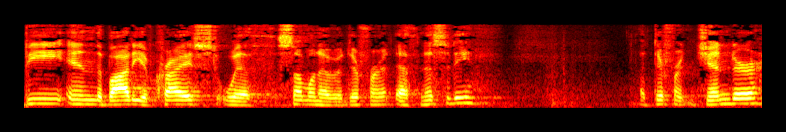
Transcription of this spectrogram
be in the body of Christ with someone of a different ethnicity, a different gender,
